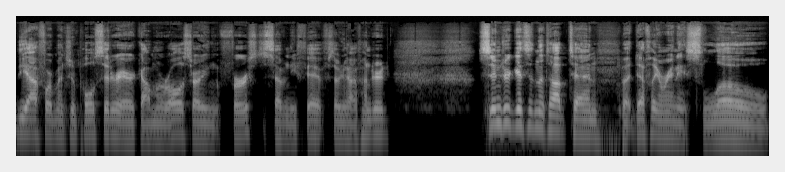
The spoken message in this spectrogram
The aforementioned pole sitter Aric Almirola starting first, 75th, 7500. Cindric gets in the top 10, but definitely ran a slow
